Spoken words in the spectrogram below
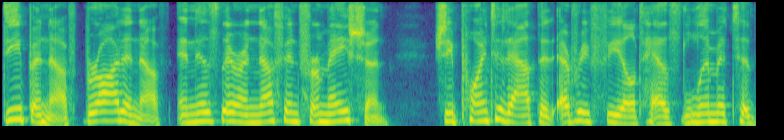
deep enough, broad enough, and is there enough information? She pointed out that every field has limited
